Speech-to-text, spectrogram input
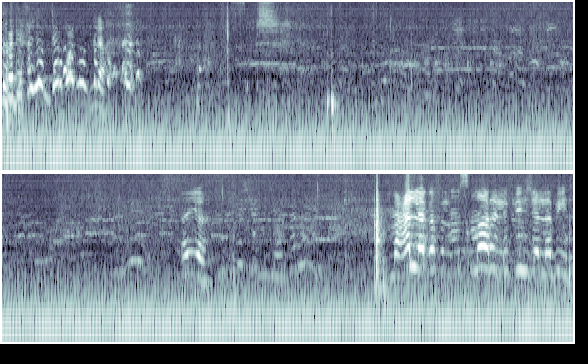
بدي حاجة تجرب لا. أيوه معلقة في المسمار اللي فيه جلابيتك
